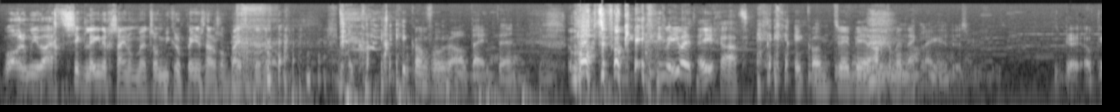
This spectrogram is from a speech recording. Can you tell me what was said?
Wow, dan moet je wel echt sick lenig zijn om met zo'n micropenis daar alsnog bij te kunnen. ik, ik kon vroeger altijd... eh, Wat? Oké, ik weet niet waar dit heen gaat. ik kon twee benen achter mijn nek leggen, dus... Oké, oké.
